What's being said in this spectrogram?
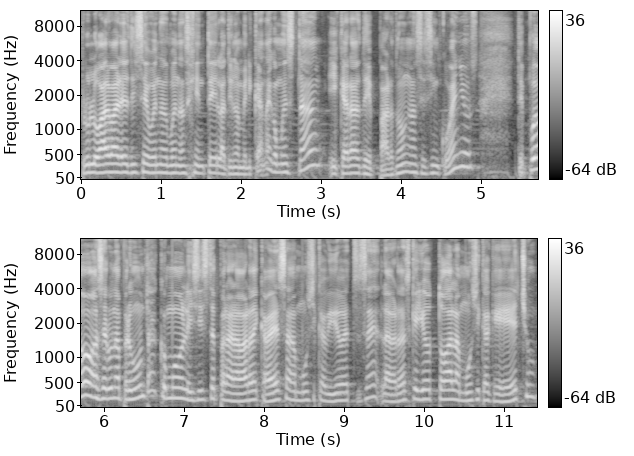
Rulo Álvarez dice, buenas, buenas gente latinoamericana, ¿cómo están? Y caras de perdón hace cinco años. ¿Te puedo hacer una pregunta? ¿Cómo le hiciste para grabar de cabeza música, video, etc? La verdad es que yo toda la música que he hecho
